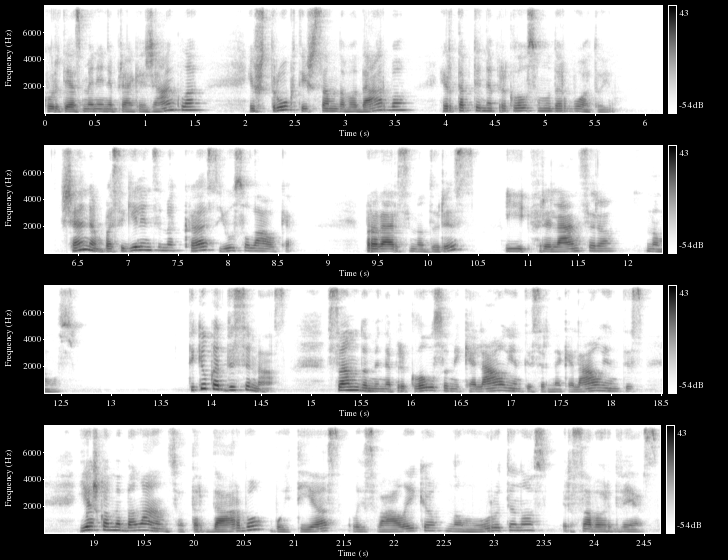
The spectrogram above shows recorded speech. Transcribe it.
kurti asmeninį prekės ženklą, ištrūkti iš samdomo darbo ir tapti nepriklausomų darbuotojų. Šiandien pasigilinsime, kas jūsų laukia. Praversime duris į freelancerio namus. Tikiu, kad visi mes, samdomi, nepriklausomi, keliaujantis ir nekeliaujantis, ieškome balanso tarp darbo, būties, laisvalaikio, namų rutinos ir savo erdvės.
